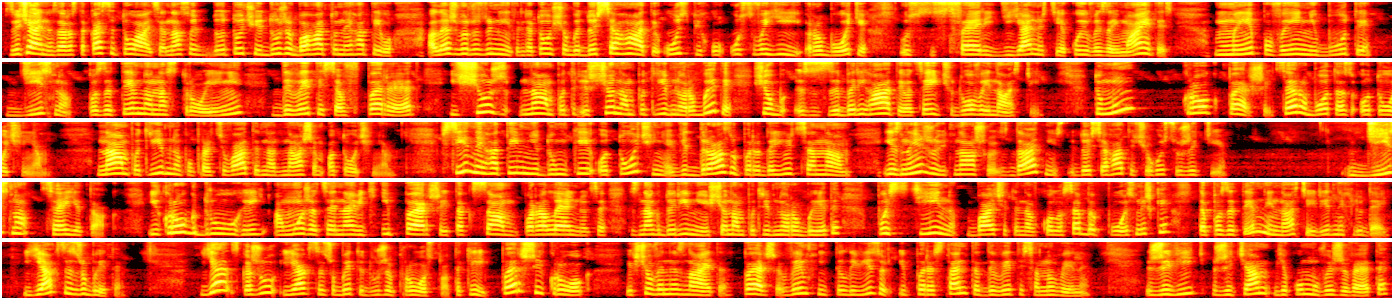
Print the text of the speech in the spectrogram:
Звичайно, зараз така ситуація, нас оточує дуже багато негативу. Але ж ви розумієте, для того, щоб досягати успіху у своїй роботі, у сфері діяльності, якою ви займаєтесь, ми повинні бути дійсно позитивно настроєні, дивитися вперед. І що ж нам що нам потрібно робити, щоб зберігати оцей чудовий настрій? Тому крок перший це робота з оточенням нам потрібно попрацювати над нашим оточенням. Всі негативні думки оточення відразу передаються нам і знижують нашу здатність досягати чогось у житті. Дійсно, це є так. І крок другий, а може це навіть і перший, так само паралельно це знак дорівнює, що нам потрібно робити, постійно бачити навколо себе посмішки та позитивний настрій рідних людей. Як це зробити? Я скажу, як це зробити дуже просто. Такий перший крок, якщо ви не знаєте, перше, вимкніть телевізор і перестаньте дивитися новини. Живіть життям, в якому ви живете.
